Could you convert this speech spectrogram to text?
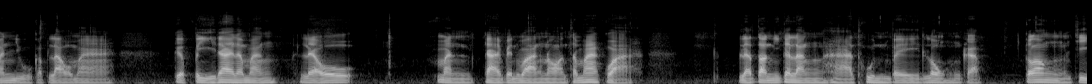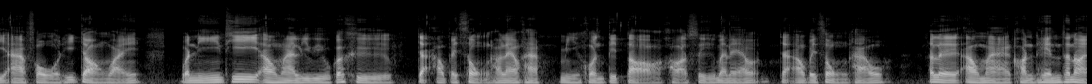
มันอยู่กับเรามาเกือบปีได้แล้วมั้ง แล้วมันกลายเป็นวางนอนซะมากกว่า แล้วตอนนี้กำลังหาทุนไปลงกับกล้อง GR4 ที่จองไว้ วันนี้ที่เอามารีวิวก็คือจะเอาไปส่งเขาแล้วครับ มีคนติดต่อขอซื้อมาแล้ว จะเอาไปส่งเขา ก็เลยเอามาคอนเทนต์ซะหน่อย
